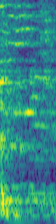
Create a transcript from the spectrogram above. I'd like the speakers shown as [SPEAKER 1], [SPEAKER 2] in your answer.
[SPEAKER 1] Bye.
